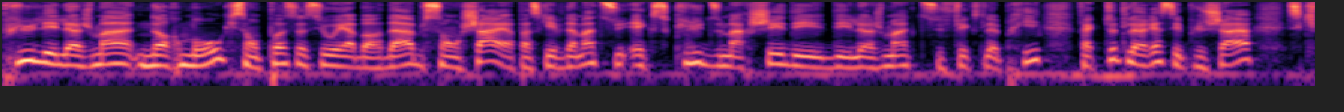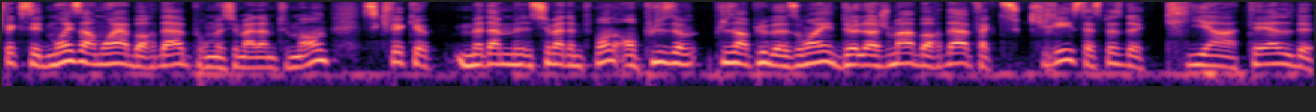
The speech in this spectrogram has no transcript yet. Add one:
plus les logements normaux, qui sont pas sociaux et abordables, sont chers. Parce qu'évidemment, tu exclus du marché des, des logements que tu fixes le prix. Fait que tout le reste est plus cher. Ce qui fait que c'est de moins en moins abordable pour monsieur, madame, tout le monde. Ce qui fait que madame, monsieur, madame, tout le monde ont plus, plus en plus besoin de logements abordables. Fait que tu crées cette espèce de clientèle de,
